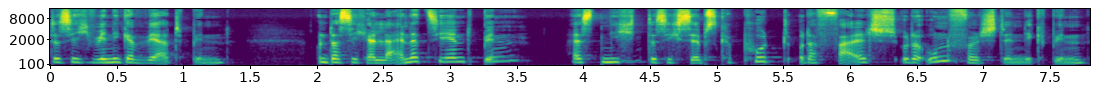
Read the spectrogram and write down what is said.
dass ich weniger wert bin. Und dass ich alleinerziehend bin, heißt nicht, dass ich selbst kaputt oder falsch oder unvollständig bin.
